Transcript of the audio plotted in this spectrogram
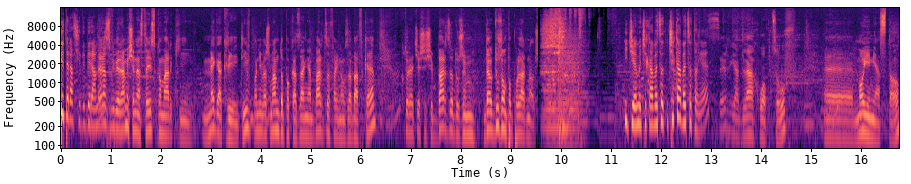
Gdzie teraz się wybieramy? Teraz wybieramy się na stoisko marki Mega Creative, ponieważ mam do pokazania bardzo fajną zabawkę, która cieszy się bardzo dużym, dużą popularnością. Idziemy, ciekawe co, ciekawe co to jest. Seria dla chłopców, e, Moje Miasto.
